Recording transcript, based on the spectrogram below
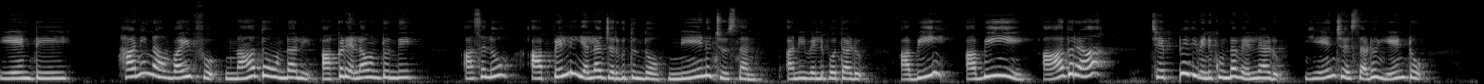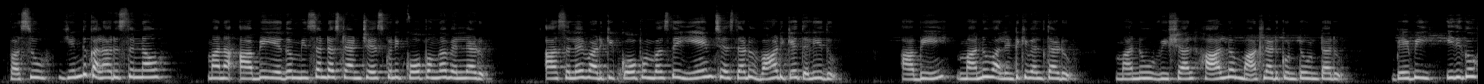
ఏంటి? హనీ నా వైఫ్ నాతో ఉండాలి. అక్కడ ఎలా ఉంటుంది? అసలు ఆ పెళ్ళి ఎలా జరుగుతుందో నేను చూస్తాను. అని వెళ్ళిపోతాడు. అభి అభి ఆగరా. చెప్పేది వినకుండా వెళ్ళాడు. ఏం చేస్తాడో ఏంటో? వసు ఎందుకు అలా అరుస్తున్నావు? మన అభి ఏదో మిస్అండర్స్టాండ్ చేసుకుని కోపంగా వెళ్ళాడు. అసలే వాడికి కోపం వస్తే ఏం చేస్తాడో వాడికే తెలియదు అభి మను వాళ్ళ ఇంటికి వెళ్తాడు. మను విశాల్ హాల్లో మాట్లాడుకుంటూ ఉంటారు. బేబీ ఇదిగో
